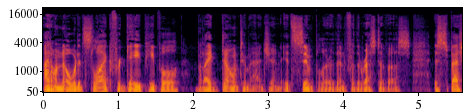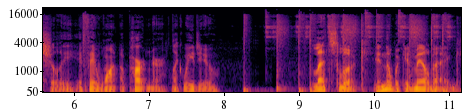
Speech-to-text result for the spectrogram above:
I don't know what it's like for gay people, but I don't imagine it's simpler than for the rest of us, especially if they want a partner like we do. Let's look in the Wicked mailbag.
